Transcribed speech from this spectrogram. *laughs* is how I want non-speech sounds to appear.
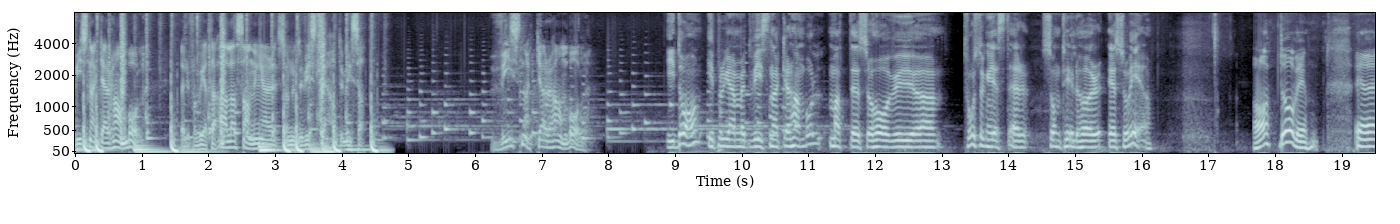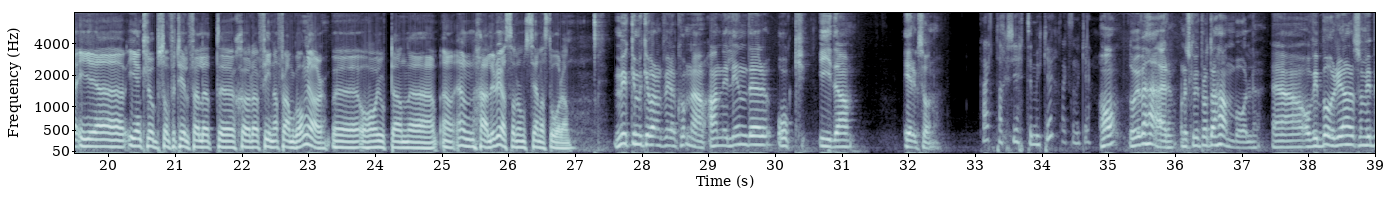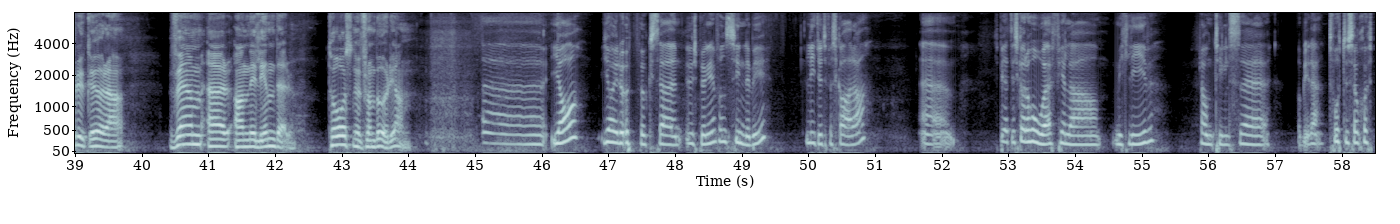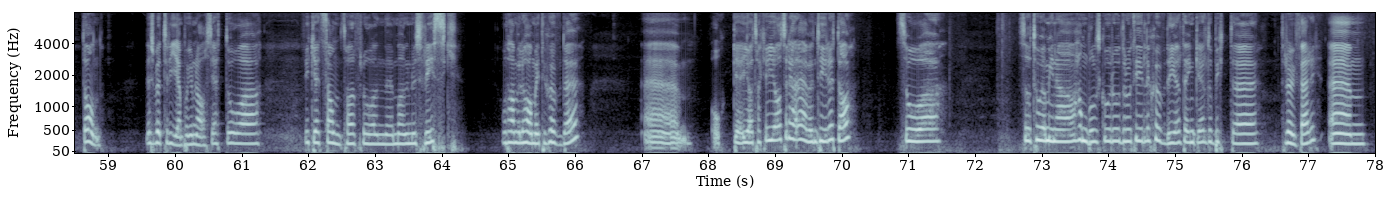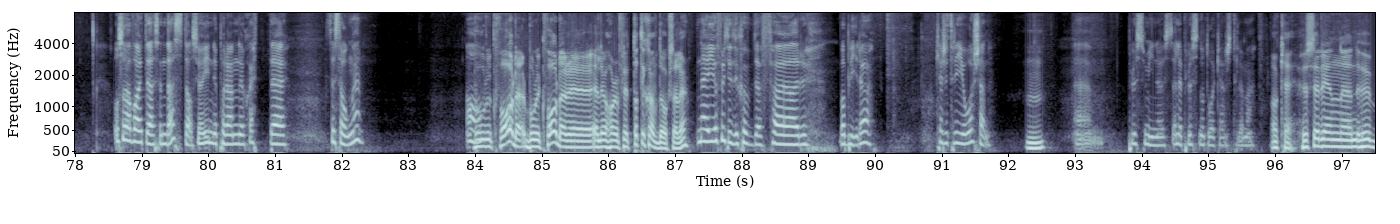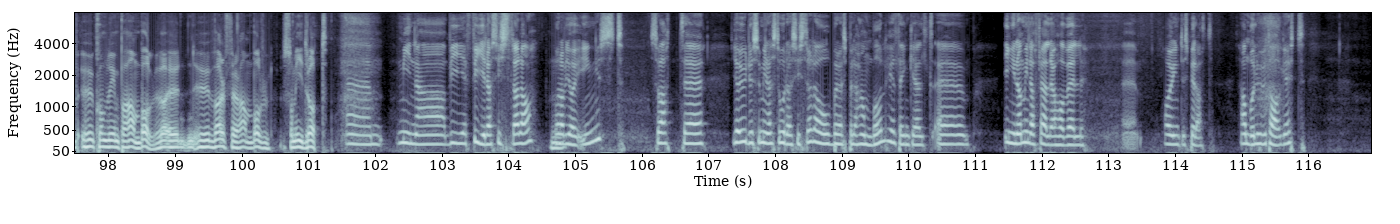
Vi snackar handboll, där du får veta alla sanningar som du inte visste att du missat. Vi snackar handboll. Idag i programmet Vi snackar handboll, Matte, så har vi uh, två stycken gäster som tillhör SOE. Ja, det har vi. Eh, I, eh, I en klubb som för tillfället eh, skördar fina framgångar eh, och har gjort en, eh, en härlig resa de senaste åren. Mycket, mycket varmt välkomna Annie Linder och Ida Eriksson. Tack. Tack så jättemycket. Tack så mycket. Ja, då är vi här och nu ska vi prata handboll. Eh, och vi börjar som vi brukar göra. Vem är Annie Linder? Ta oss nu från början. Uh, ja, jag är då uppvuxen ursprungligen från Synnerby, lite utanför Skara. Uh, spelat i Skara HF hela mitt liv fram tills uh, vad blir det? 2017. När jag började trean på gymnasiet. Då fick jag ett samtal från eh, Magnus Frisk. Och han ville ha mig till Skövde. Ehm, och eh, jag tackade ja till det här äventyret då. Så, så tog jag mina handbollsskor och drog till Skövde helt enkelt och bytte tröjfärg. Ehm, och så har jag varit där sedan dess då, så jag är inne på den sjätte säsongen. Ja. Bor du kvar där? Bor du kvar där eller har du flyttat till Skövde också eller? Nej, jag flyttade till Skövde för, vad blir det? Kanske tre år sedan. Mm. Um, plus minus, eller plus något år kanske till och med. Okej, okay. hur, ser din, hur, hur kom du in på handboll? Hur, varför handboll som idrott? Um, mina, vi är fyra systrar då, mm. varav jag är yngst. Så att uh, jag gjorde som mina stora systrar då och började spela handboll helt enkelt. Uh, ingen av mina föräldrar har väl uh, har ju inte spelat handboll överhuvudtaget.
